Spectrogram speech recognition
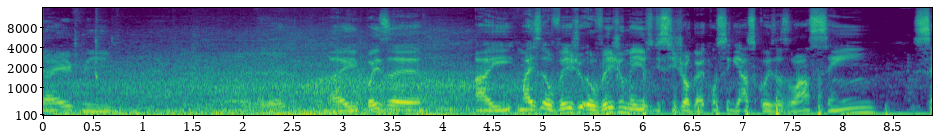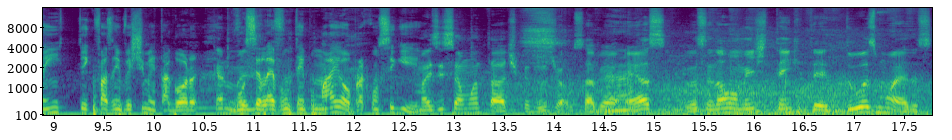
Aí, enfim. Aí, pois é. Aí, mas eu vejo, eu vejo meios de se jogar e conseguir as coisas lá sem, sem ter que fazer investimento. Agora, Cara, mas- você leva um tempo maior pra conseguir. Mas isso é uma tática dos jogos, sabe? É-. É, assim, você normalmente tem que ter duas moedas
